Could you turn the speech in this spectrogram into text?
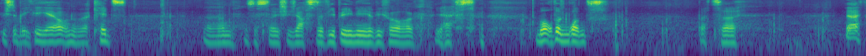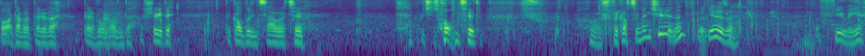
used to be here when we were kids. Um, as I say, she's asked, have you been here before? Yes, more than once. But uh, yeah, I thought I'd have a bit of a bit of a wander. I'll show you the, the Goblin Tower too, which is haunted. Oh, Almost forgot to mention it then, but yeah, there's a, a few here.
